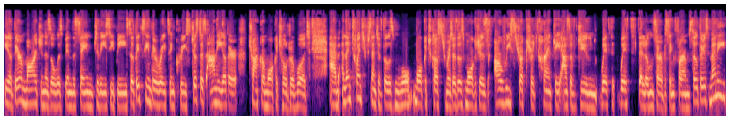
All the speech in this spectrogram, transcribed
you know their margin has always been the same to the ECB, so they've seen their rates increase just as any other tracker mortgage holder would. Um, and then 20% of those mortgage customers or those mortgages are restructured currently as of June with with the loan servicing firm. So there's many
